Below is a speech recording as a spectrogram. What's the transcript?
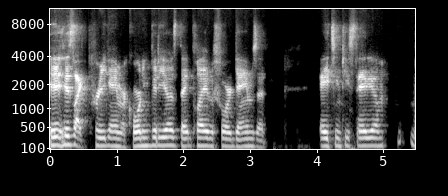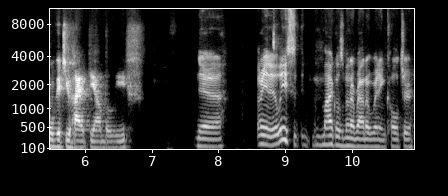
his, his like pregame recording videos they play before games at AT&T Stadium will get you hyped beyond belief. Yeah. I mean, at least Michael's been around a winning culture.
